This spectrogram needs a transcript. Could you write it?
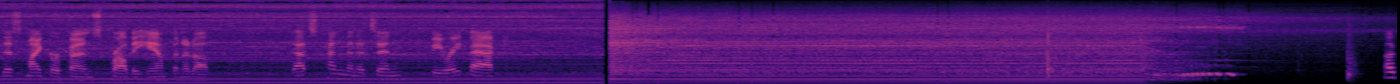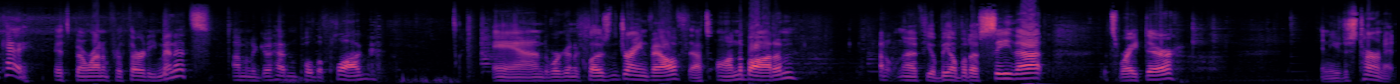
this microphone's probably amping it up. That's 10 minutes in. Be right back. Okay, it's been running for 30 minutes. I'm gonna go ahead and pull the plug and we're gonna close the drain valve. That's on the bottom. I don't know if you'll be able to see that. It's right there. And you just turn it,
